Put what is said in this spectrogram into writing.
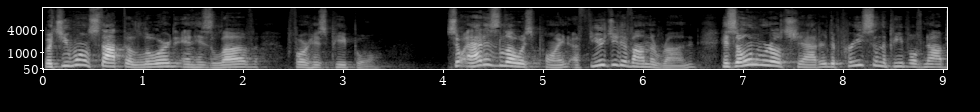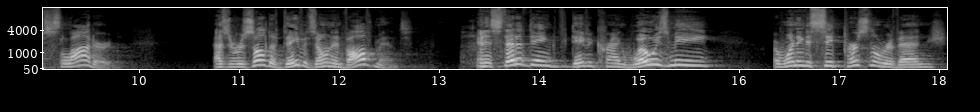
but you won't stop the Lord and his love for his people. So, at his lowest point, a fugitive on the run, his own world shattered, the priests and the people of Nob slaughtered as a result of David's own involvement. And instead of David crying, Woe is me, or wanting to seek personal revenge,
